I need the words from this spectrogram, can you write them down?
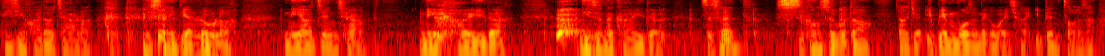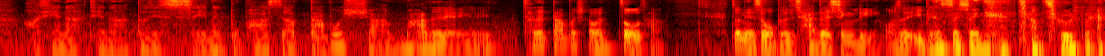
你已经回到家了，你剩一点路了，你要坚强，你可以的，你真的可以的，只剩十公尺不到。”然后就一边摸着那个围墙，一边走着说：“哦天哪，天哪，到底谁那个不怕死要 double shot？妈的嘞！他在 double shot，我要揍他。”重点是我不是含在心里，我是一边碎碎念讲出来。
